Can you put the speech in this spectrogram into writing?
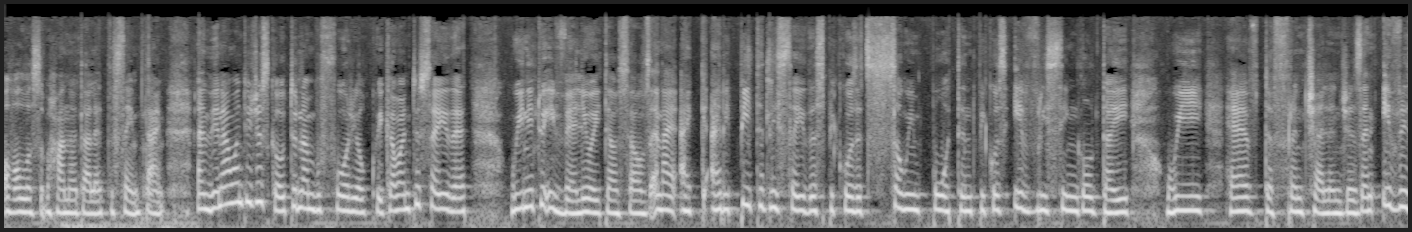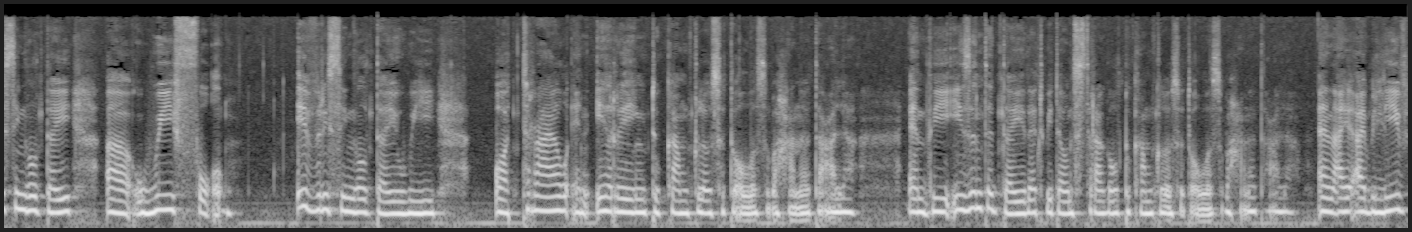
of Allah subhanahu wa ta'ala at the same time. And then I want to just go to number four real quick. I want to say that we need to evaluate ourselves. And I, I, I repeatedly say this because it's so important because every single day we have different challenges and every single day uh, we fall. Every single day we are trial and erring to come closer to Allah subhanahu wa ta'ala. And there isn't a day that we don't struggle to come closer to Allah subhanahu wa ta'ala. And I, I believe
